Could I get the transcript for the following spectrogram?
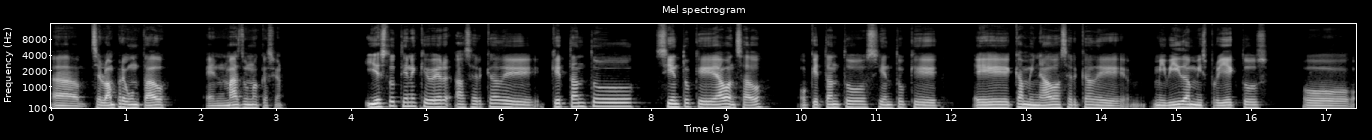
uh, se lo han preguntado en más de una ocasión. Y esto tiene que ver acerca de qué tanto siento que he avanzado o qué tanto siento que he caminado acerca de mi vida, mis proyectos o,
